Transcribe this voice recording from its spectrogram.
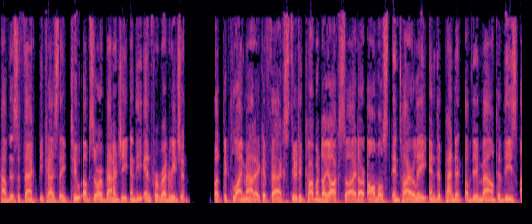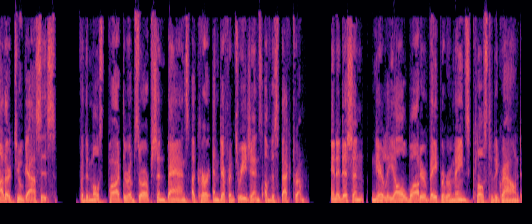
have this effect because they too absorb energy in the infrared region but the climatic effects due to carbon dioxide are almost entirely independent of the amount of these other two gases. For the most part their absorption bands occur in different regions of the spectrum. In addition, nearly all water vapor remains close to the ground,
